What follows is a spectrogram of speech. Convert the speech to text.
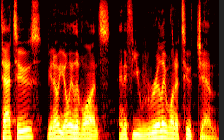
tattoos. You know, you only live once. And if you really want a tooth gem,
